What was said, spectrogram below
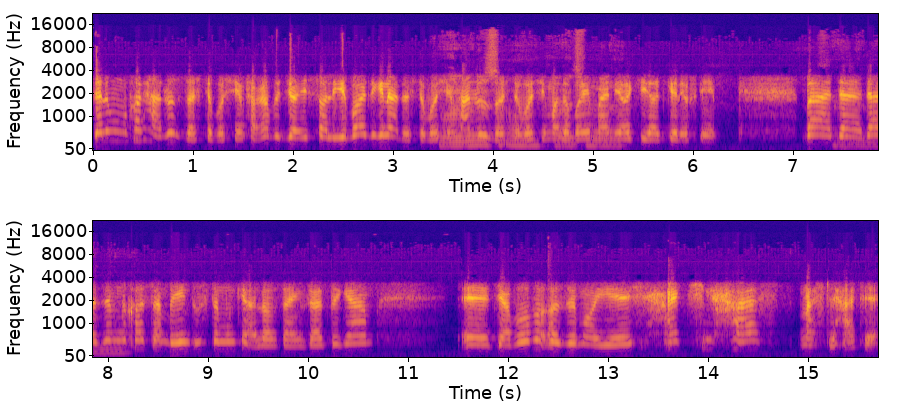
دلمون می‌خواد هر روز داشته باشیم. فقط به جای سال یه بار دیگه نداشته باشیم. هر روز داشته باشیم. حالا با این معنی که یاد گرفتیم. بعد در ضمن می‌خواستم به این دوستمون که الان زنگ زد بگم جواب آزمایش هرچی هست مسلحته.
